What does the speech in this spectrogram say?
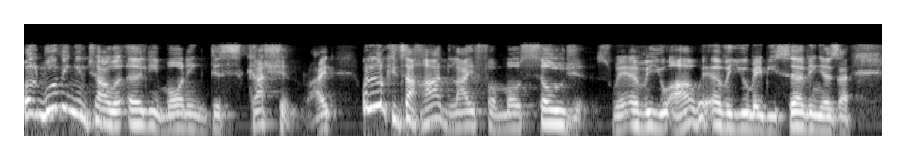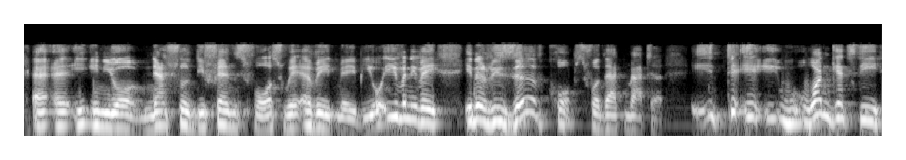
Well, moving into our early morning discussion, right? Well, look, it's a hard life for most soldiers, wherever you are, wherever you may be serving as a, a, a in your national defense force, wherever it may be, or even if a in a reserve corps for that matter. It, it, one gets the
